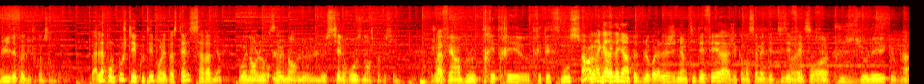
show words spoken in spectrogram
lui, il est pas du tout comme ça en fait. Bah, là, pour le coup, je t'ai écouté pour les pastels, ça va bien. Ouais, non, le, non, le, le ciel rose, non, c'est pas possible. J'aurais Ah. fait un bleu très très euh, très très smooth. Non, regarde, là, il y a un peu de bleu. Voilà, là, j'ai mis un petit effet. là, J'ai commencé à mettre des petits effets Ouais, ça pour fait euh, plus violet que un,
